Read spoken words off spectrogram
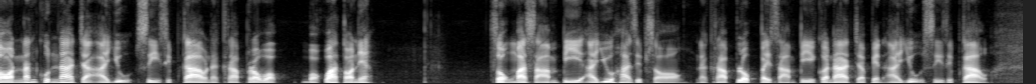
ตอนนั้นคุณน่าจะอายุ 49 นะครับ เพราะบอกบอกว่าตอนนี้ส่งมา 3 ปีอายุ 52 นะครับ ลบไป 3 ปีก็น่าจะเป็นอายุ 49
